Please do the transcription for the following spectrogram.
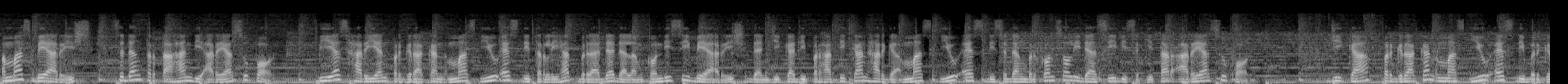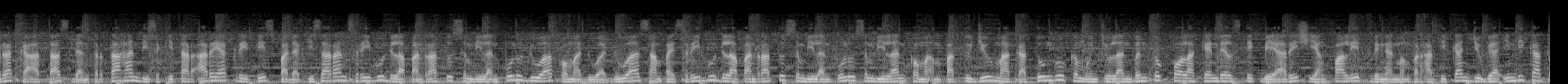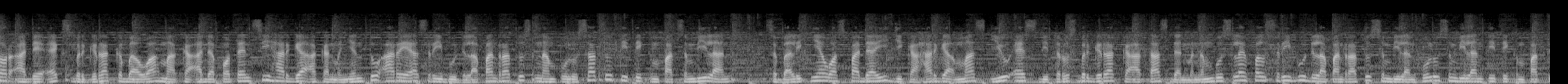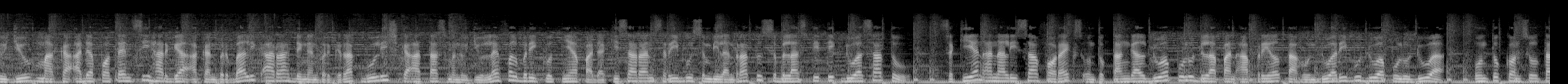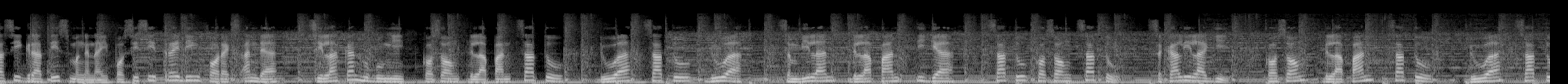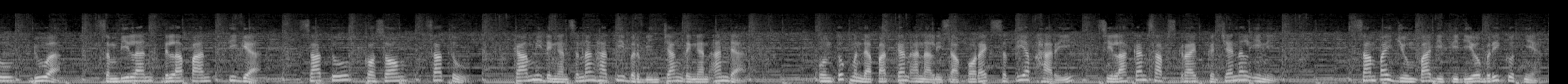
Emas bearish, sedang tertahan di area support. Bias harian pergerakan emas USD terlihat berada dalam kondisi bearish dan jika diperhatikan harga emas USD sedang berkonsolidasi di sekitar area support. Jika pergerakan emas USD bergerak ke atas dan tertahan di sekitar area kritis pada kisaran 1892,22 sampai 1899,47 maka tunggu kemunculan bentuk pola candlestick bearish yang valid dengan memperhatikan juga indikator ADX bergerak ke bawah maka ada potensi harga akan menyentuh area 1861.49 Sebaliknya waspadai jika harga emas USD terus bergerak ke atas dan menembus level 1899.47 maka ada potensi harga akan berbalik arah dengan bergerak bullish ke atas menuju level berikutnya pada kisaran 1911.21. Sekian analisa forex untuk tanggal 28 April tahun 2022. Untuk konsultasi gratis mengenai posisi trading forex Anda, silakan hubungi 081 dua satu dua sembilan delapan tiga satu kosong satu sekali lagi kosong delapan satu dua satu dua sembilan delapan tiga satu kosong satu kami dengan senang hati berbincang dengan Anda. Untuk mendapatkan analisa forex setiap hari, silakan subscribe ke channel ini. Sampai jumpa di video berikutnya.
